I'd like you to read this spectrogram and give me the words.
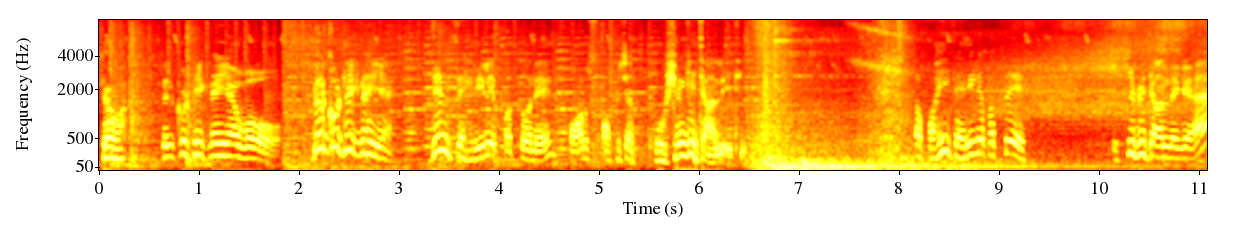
क्या हुआ? बिल्कुल ठीक नहीं है वो। बिल्कुल ठीक नहीं है। जिन जहरीले पत्तों ने फॉरेस्ट ऑफिसर भूषण की जान ली थी। अब वही जहरीले पत्ते इसकी भी जान लेंगे, हैं?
